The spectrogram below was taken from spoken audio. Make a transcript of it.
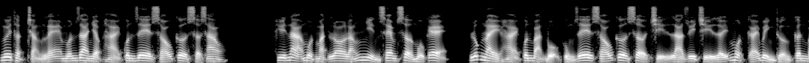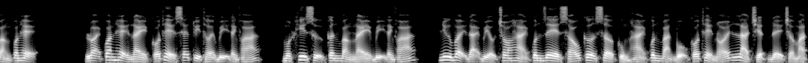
ngươi thật chẳng lẽ muốn gia nhập hải quân D6 cơ sở sao? Khi nạ một mặt lo lắng nhìn xem sở mồ kẹ, lúc này hải quân bản bộ cùng D6 cơ sở chỉ là duy trì lấy một cái bình thường cân bằng quan hệ. Loại quan hệ này có thể sẽ tùy thời bị đánh phá, một khi sự cân bằng này bị đánh phá, như vậy đại biểu cho hải quân D6 cơ sở cùng hải quân bản bộ có thể nói là triệt để trở mặt.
